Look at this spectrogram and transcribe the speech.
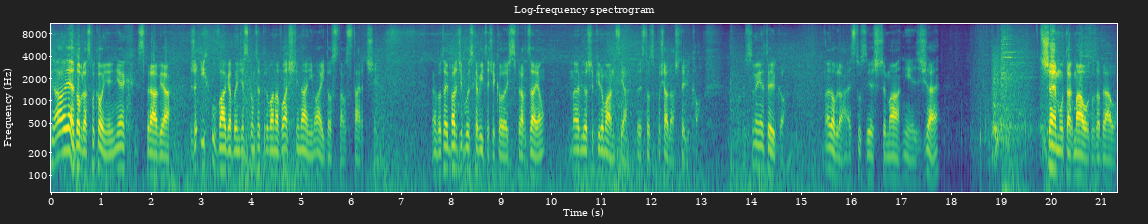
No nie, dobra, spokojnie. Niech sprawia, że ich uwaga będzie skoncentrowana właśnie na nim. Aj, dostał, starczy. No bo tutaj bardziej błyskawice się koleś sprawdzają. No ale widocznie piromancja. To jest to, co posiadasz tylko. W sumie nie tylko. No dobra, Estus jeszcze ma... Nie jest źle. Czemu tak mało to zabrało?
